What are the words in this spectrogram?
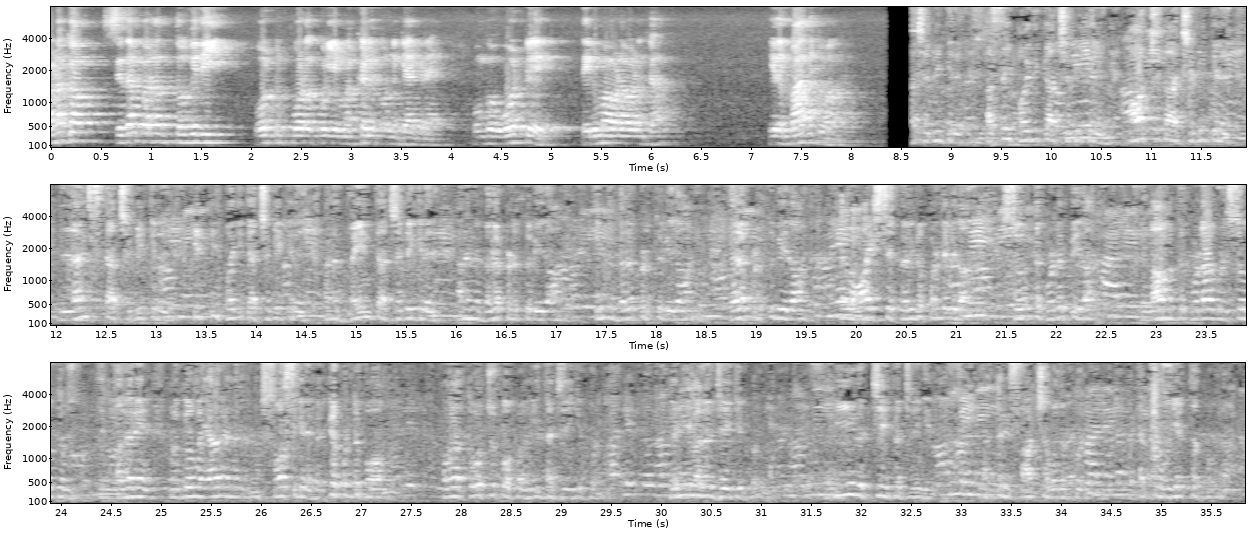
வணக்கம். சிதம்பரம் தொகுதி ஓட்டு போடக்கூடிய மக்களுக்கு ஒன்று கேட்குறேன் உங்கள் ஓட்டு திருமாவளவனுக்கா இதை பார்த்துட்டு வாங்க. செபிக்கிறேன் தசை பகுதிக்கா செபிக்கிறேன் ஆற்றுக்கா செபிக்கிறேன் லங்ஸ்க்கா செபிக்கிறேன் கிட்னி பகுதிக்கா செபிக்கிறேன் அந்த செபிக்கிறேன் இன்னும் ஆயுசை பெருக சுகத்தை நாமத்தை மகனே உனக்கு ரொம்ப யாரும் சுவாசிக்கிறேன் வெட்கப்பட்டு போவாங்க அவனை தோற்று போப்ப நீ தான் ஜெயிக்க போறீங்க பெரிய மகன் ஜெயிக்க போறீங்க பெரிய வெற்றியை பெற்றீங்க வர உயர்த்த போகிறான்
